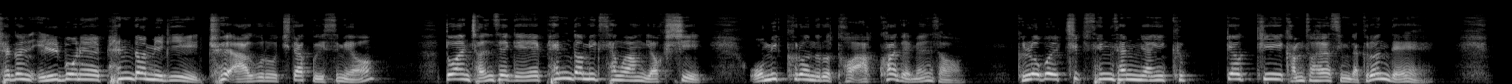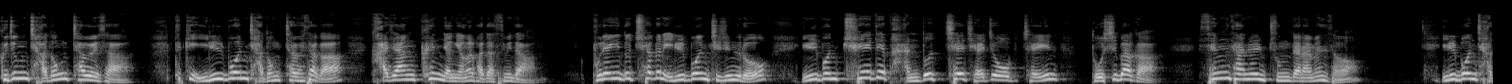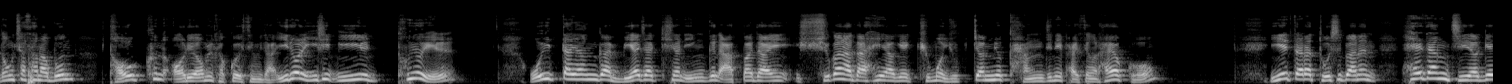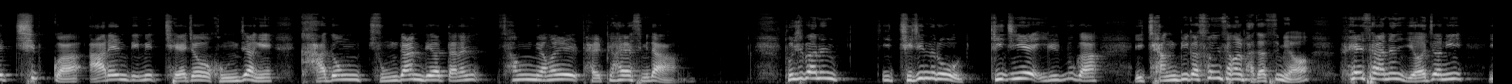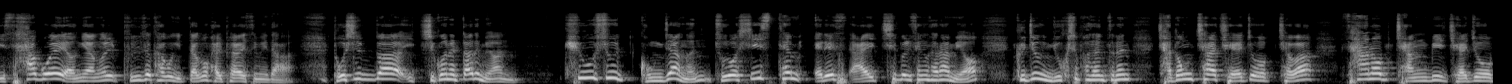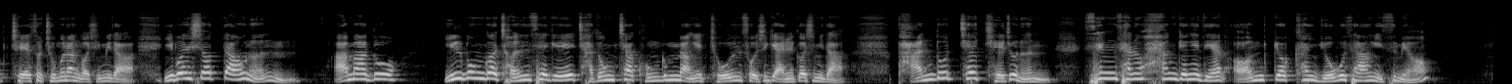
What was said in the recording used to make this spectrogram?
최근 일본의 팬데믹이 최악으로 치닫고 있으며 또한 전 세계의 팬데믹 상황 역시 오미크론으로 더 악화되면서 글로벌 칩 생산량이 급격히 감소하였습니다. 그런데 그중 자동차 회사, 특히 일본 자동차 회사가 가장 큰 영향을 받았습니다. 불행히도 최근 일본 지진으로 일본 최대 반도체 제조업체인 도시바가 생산을 중단하면서 일본 자동차 산업은 더욱 큰 어려움을 겪고 있습니다. 1월 22일 토요일 오이타현과 미야자키현 인근 앞바다인 슈가나다 해역에 규모 6.6 강진이 발생을 하였고 이에 따라 도시바는 해당 지역의 칩과 R&D 및 제조 공장이 가동 중단되었다는 성명을 발표하였습니다. 도시바는 지진으로 기지의 일부가 이 장비가 손상을 받았으며 회사는 여전히 이 사고의 영향을 분석하고 있다고 발표하였습니다. 도시바 직원에 따르면 큐슈 공장은 주로 시스템 LSI 칩을 생산하며 그중 60%는 자동차 제조업체와 산업 장비 제조업체에서 주문한 것입니다. 이번 셧다운은 아마도 일본과 전 세계의 자동차 공급망에 좋은 소식이 아닐 것입니다. 반도체 제조는 생산 환경에 대한 엄격한 요구사항이 있으며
